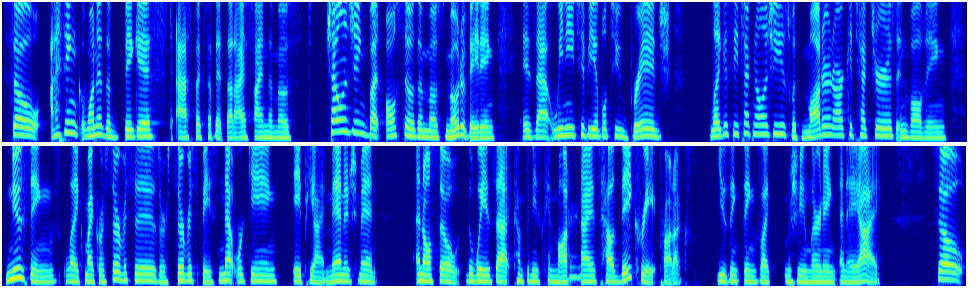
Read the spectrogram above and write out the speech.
So, I think one of the biggest aspects of it that I find the most challenging, but also the most motivating, is that we need to be able to bridge legacy technologies with modern architectures involving new things like microservices or service based networking, API management and also the ways that companies can modernize how they create products using things like machine learning and AI. So,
